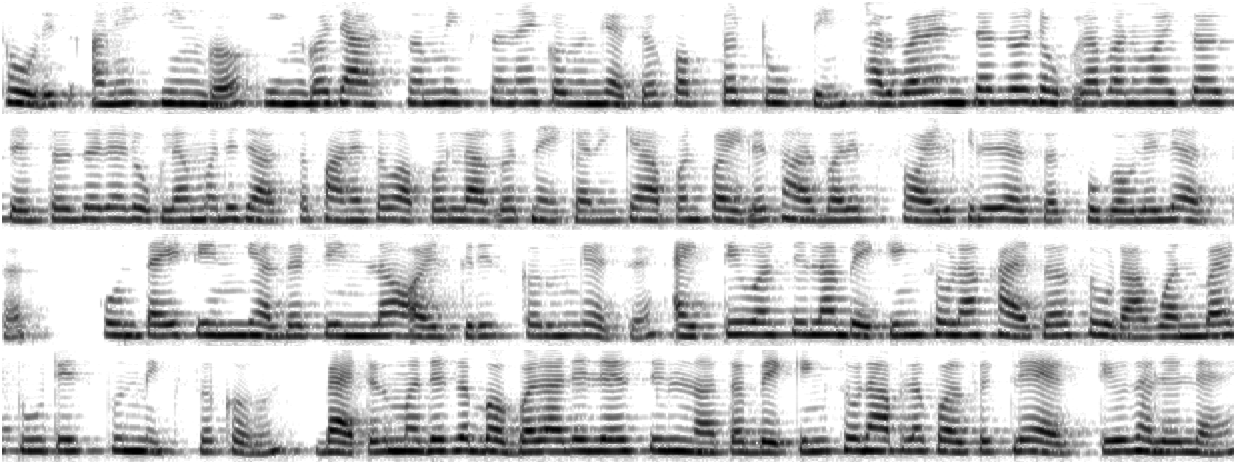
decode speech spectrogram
थोडीच आणि हिंग. हिंग जास्त मिक्स नाही करून घ्यायचं. फक्त टू पिन हरभऱ्यांचा जर ढोकळा बनवायचा असेल तर त्या ढोकळ्यामध्ये जास्त पाण्याचा वापर लागत नाही. कारण की आपण पहिलेच हरभरे सॉईल केलेले असतात फुगवलेले असतात. कोणताही टिन घ्याल तर टिनला ऑइल ग्रीस करून आहे ॲक्टिव असलेला बेकिंग सोडा खायचा soda one by two teaspoon mix करून. बॅटरमध्ये जर बबल आलेले असेल ना तर बेकिंग सोडा आपला परफेक्टली ॲक्टिव्ह झालेला आहे.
